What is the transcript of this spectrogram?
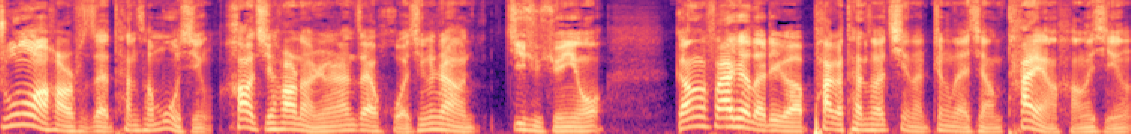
朱诺号是在探测木星，好奇号呢仍然在火星上继续巡游。刚发射的这个帕克探测器呢，正在向太阳航行。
